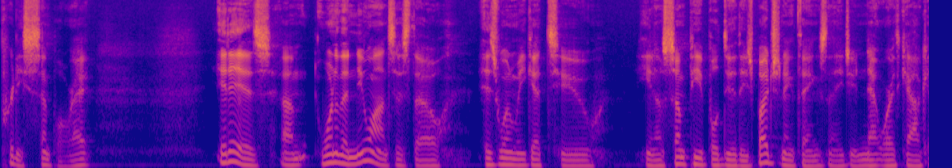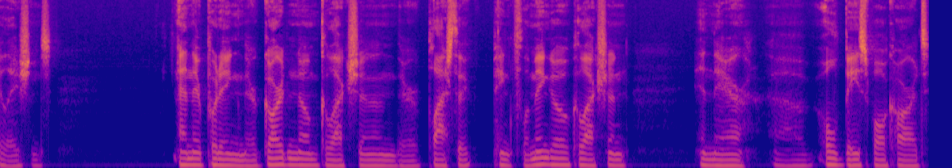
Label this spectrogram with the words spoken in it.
pretty simple right? It is. Um, one of the nuances though is when we get to you know some people do these budgeting things and they do net worth calculations and they're putting their garden gnome collection their plastic pink flamingo collection in there uh, old baseball cards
